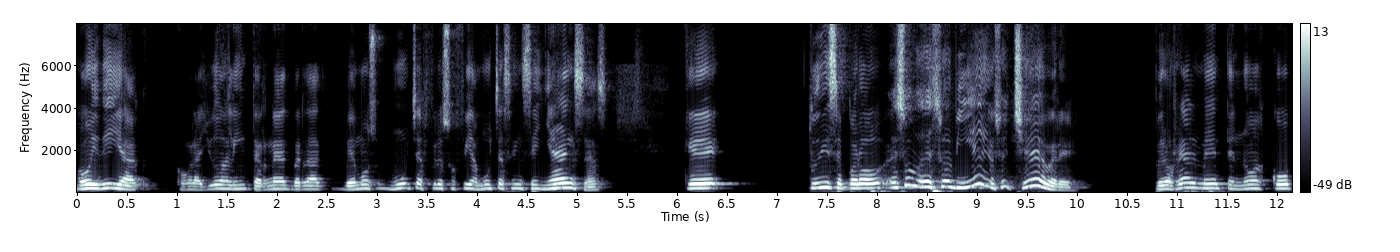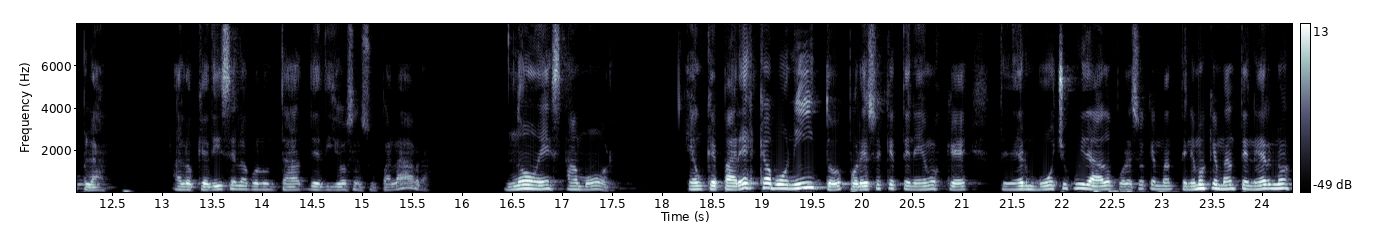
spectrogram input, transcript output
hoy día, con la ayuda del Internet, ¿verdad? Vemos muchas filosofías, muchas enseñanzas que tú dices, pero eso, eso es bien, eso es chévere, pero realmente no acopla a lo que dice la voluntad de Dios en su palabra. No es amor. Y aunque parezca bonito, por eso es que tenemos que tener mucho cuidado, por eso que tenemos que mantenernos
